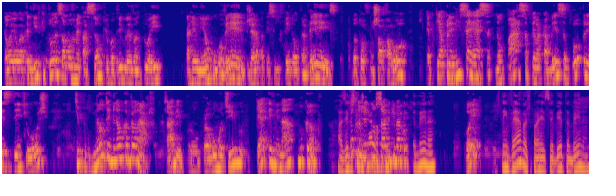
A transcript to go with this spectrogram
então, eu acredito que toda essa movimentação que o Rodrigo levantou aí, da reunião com o governo, que já era para ter sido feita outra vez, o doutor Funchal falou, é porque a premissa é essa, não passa pela cabeça do presidente hoje, tipo, não terminar o campeonato, sabe? Por, por algum motivo, quer terminar no campo. Mas eles então, a gente não sabe o que vai também, né? Oi? Eles têm verbas para receber também, né?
